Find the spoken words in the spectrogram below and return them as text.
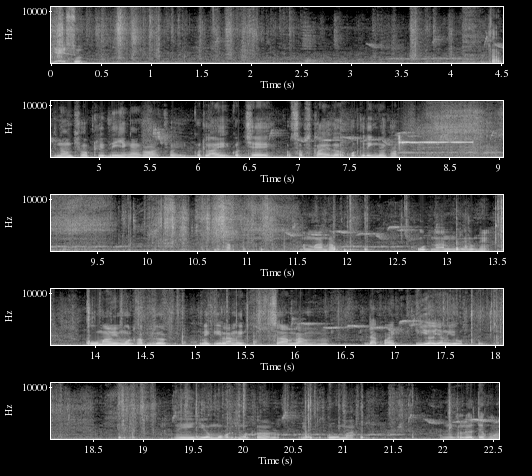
ใหญ่สุด ถ้าพี่น้องชอบคลิปนี้ยังไงก็ช่วยกดไลค์กดแชร์กด subscribe แล้วกดกระดิ่งด้วยครับนี่ครับมันมันครับพูดนานเลยตรงนี้กูมาไม่หมดครับเหลือไม่กี่หลังเองสามหลังดักไว้เหยื่อยังอยู่นี่เหยื่อหมดหมดก็ยกกูมาอันนี้ก็เหลือแต่หัว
